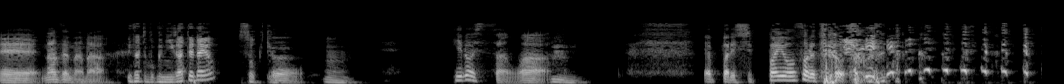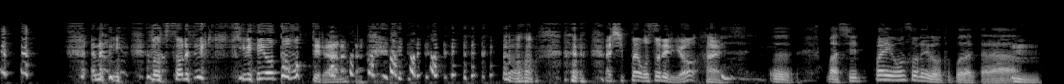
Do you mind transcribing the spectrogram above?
えー、なぜなら、えだって僕苦手だよ即興。うん。うん。ひろしさんはう、ん。やっぱり失敗を恐れてる男あ 何？もうそれで決めようと思ってるあなた。うんあ失敗を恐れるよ。はい。うん。まあ、失敗を恐れる男だから、うん。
